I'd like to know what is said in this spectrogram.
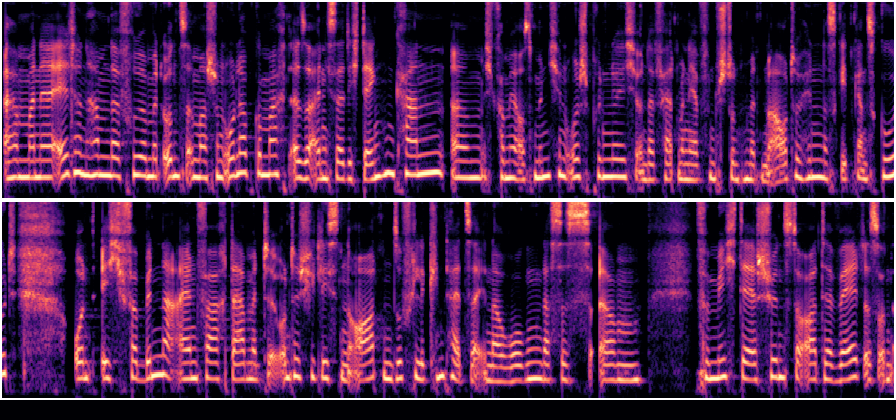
Ähm, meine Eltern haben da früher mit uns immer schon Urlaub gemacht, also eigentlich seit ich denken kann. Ähm, ich komme ja aus München ursprünglich und da fährt man ja fünf Stunden mit dem Auto hin, das geht ganz gut. Und ich verbinde einfach da mit unterschiedlichsten Orten so viele Kindheitserinnerungen, dass es ähm, für mich der schönste Ort der Welt ist und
